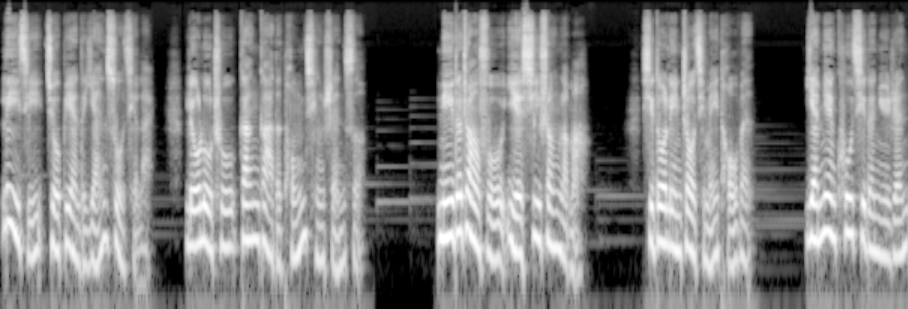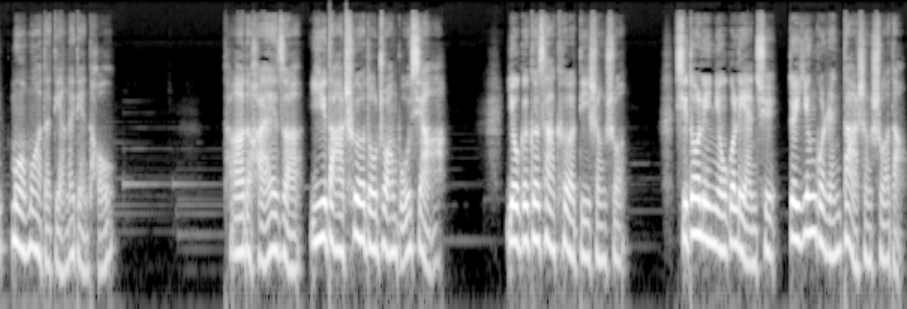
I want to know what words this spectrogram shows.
立即就变得严肃起来，流露出尴尬的同情神色。你的丈夫也牺牲了吗？西多林皱起眉头问：“掩面哭泣的女人默默的点了点头。他的孩子一大车都装不下。”有个哥萨克低声说。西多林扭过脸去，对英国人大声说道：“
